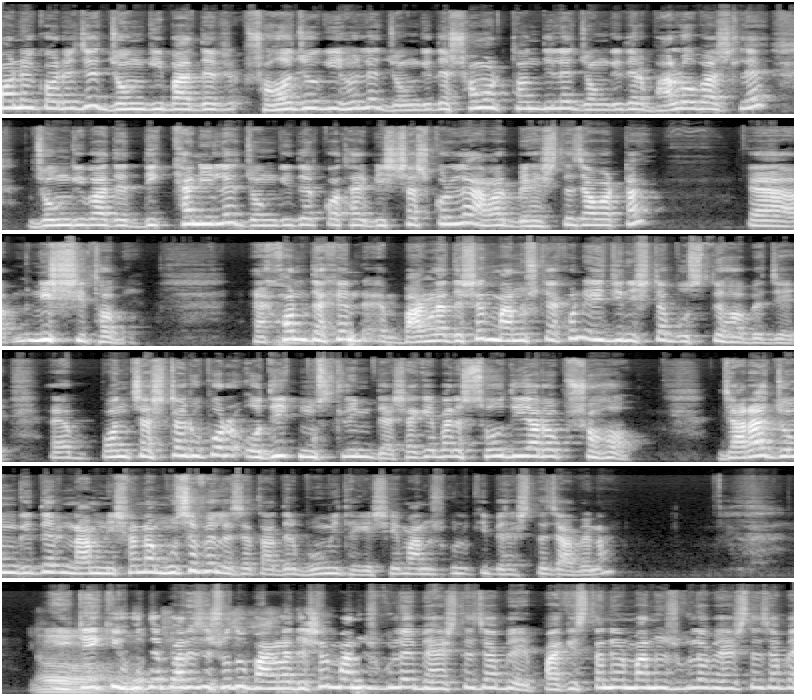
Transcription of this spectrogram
মনে করে যে জঙ্গিবাদের সহযোগী হলে জঙ্গিদের সমর্থন দিলে জঙ্গিদের ভালোবাসলে জঙ্গিবাদের দীক্ষা নিলে জঙ্গিদের কথায় বিশ্বাস করলে আমার বেহেসতে যাওয়াটা নিশ্চিত হবে। এখন দেখেন বাংলাদেশের মানুষকে এখন এই জিনিসটা বুঝতে হবে যে পঞ্চাশটার উপর অধিক মুসলিম দেশ একেবারে সৌদি আরব সহ যারা জঙ্গিদের নাম নিশানা মুছে ফেলেছে তাদের ভূমি থেকে সেই মানুষগুলো কি বেহেসতে যাবে না? এটাই কি হতে পারে যে আচ্ছা শুধু আচ্ছা। বাংলাদেশের মানুষগুলোই বেহেসতে যাবে? পাকিস্তানের মানুষগুলো বেহেসতে যাবে?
